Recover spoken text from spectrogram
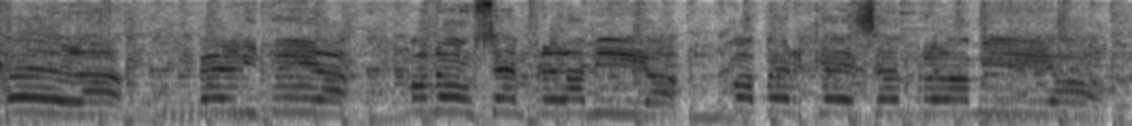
Bella! Bella idea! Ma non sempre la mia! Ma perché sempre la mia?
